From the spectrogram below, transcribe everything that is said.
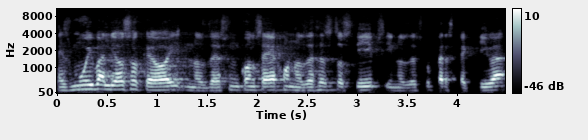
es muy valioso que hoy nos des un consejo, nos des estos tips y nos des tu perspectiva,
